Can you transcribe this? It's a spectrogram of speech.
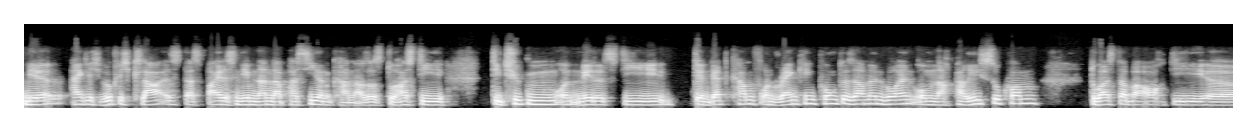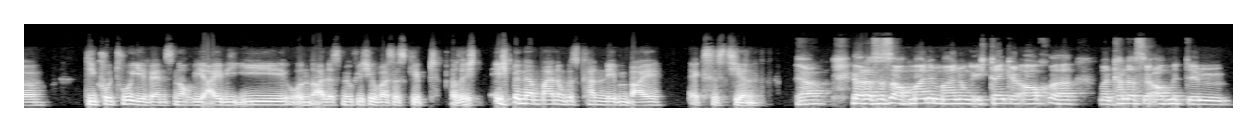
mir eigentlich wirklich klar ist, dass beides nebeneinander passieren kann. Also du hast die, die Typen und Mädels, die den Wettkampf und Rankingpunkte sammeln wollen, um nach Paris zu kommen. Du hast aber auch die, äh, die Kulturevents noch wie IBE und alles Mögliche, was es gibt. Also ich, ich bin der Meinung, es kann nebenbei existieren. Ja, ja, das ist auch meine Meinung. Ich denke auch, äh, man kann das ja auch mit dem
